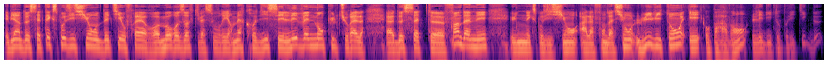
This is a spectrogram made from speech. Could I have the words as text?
eh bien, de cette exposition dédiée aux frères Morozov qui va s'ouvrir mercredi. C'est l'événement culturel de cette fin d'année. Une exposition à la Fondation Louis Vuitton et auparavant l'édito politique de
